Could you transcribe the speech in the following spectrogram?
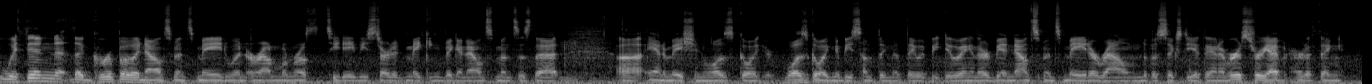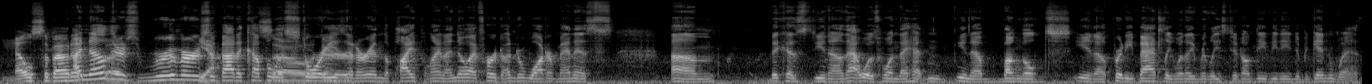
within the group of announcements made when around when Russell T Davies started making big announcements. Is that Mm. uh, animation was going was going to be something that they would be doing, and there would be announcements made around the 60th anniversary. I haven't heard a thing Mm. else about it. I know but- there's rumors yeah, about a couple of stories they're- that are in the pipeline. I know I've heard Underwater Menace, um, because you know that was one they hadn't you know bungled you know pretty badly when they released it on DVD to begin with.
